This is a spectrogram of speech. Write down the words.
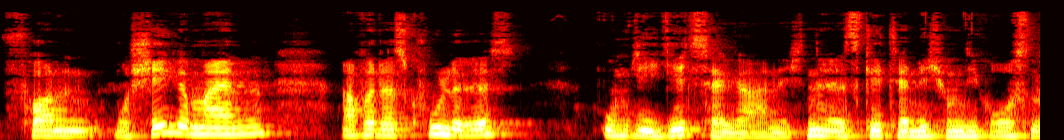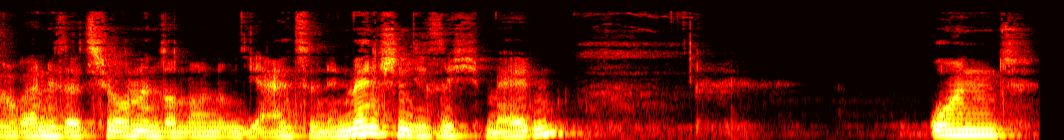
von Moscheegemeinden, aber das Coole ist, um die geht's ja gar nicht. Ne? Es geht ja nicht um die großen Organisationen, sondern um die einzelnen Menschen, die sich melden. Und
